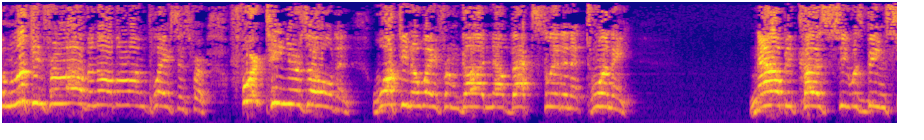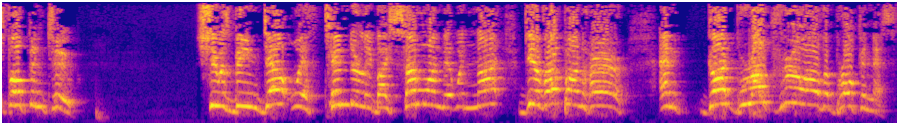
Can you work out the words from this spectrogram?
from looking for love in all the wrong places for 14 years old and walking away from God now backslidden at 20. Now because she was being spoken to, she was being dealt with tenderly by someone that would not give up on her and God broke through all the brokenness.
